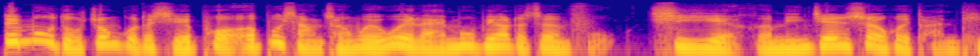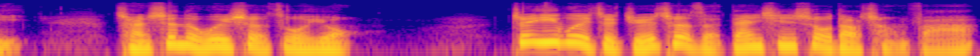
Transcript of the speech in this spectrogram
对目睹中国的胁迫而不想成为未来目标的政府、企业和民间社会团体产生的威慑作用。这意味着决策者担心受到惩罚，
